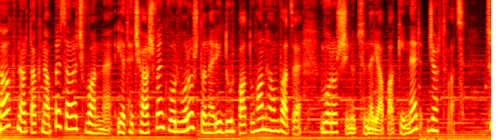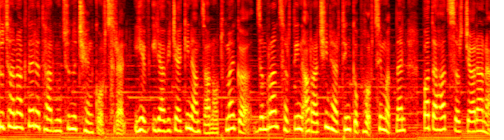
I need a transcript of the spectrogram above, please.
Քաղաքն արտակնապես առաջվանն է, եթե չհաշվենք, որ որոշ տների դուր պատուհան հանված է, որոշ շինությունների ապակիններ ջարդված։ Ցուցանակները թարմությունը չեն կորցրել, եւ իրավիճակին անծանոթ մեկը ձմռան ցրտին առաջին հերթին կփորձի մտնել պատահած սրճարանը՝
